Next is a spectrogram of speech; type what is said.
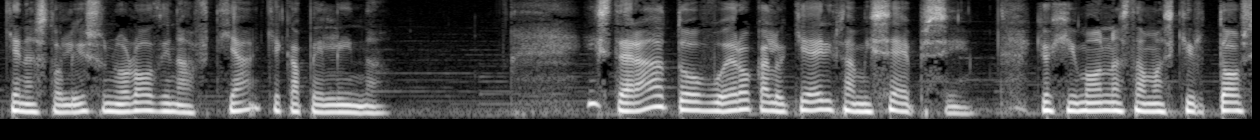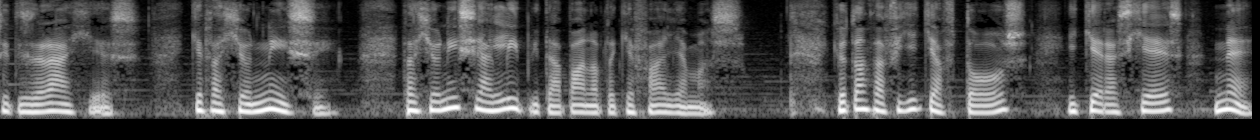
και να στολίσουν ρόδινα αυτιά και καπελίνα. Ύστερα το βουερό καλοκαίρι θα μισέψει και ο χειμώνας θα μας κυρτώσει τις ράχες και θα χιονίσει. Θα χιονίσει αλίπητα πάνω από τα κεφάλια μας. Και όταν θα φύγει και αυτός, οι κερασιές, ναι,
